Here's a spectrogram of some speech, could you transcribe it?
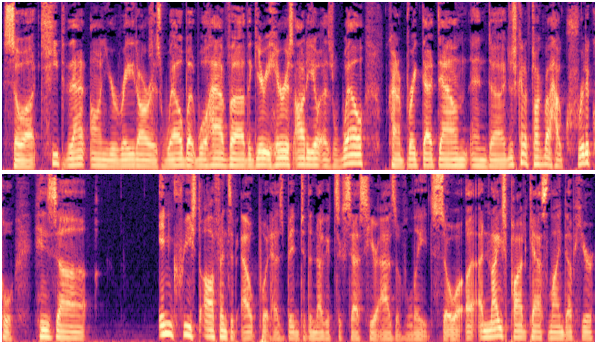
So uh, keep that on your radar as well. But we'll have uh, the Gary Harris audio as well well. We'll kind of break that down and uh, just kind of talk about how critical his uh, increased offensive output has been to the Nuggets' success here as of late. So a, a nice podcast lined up here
